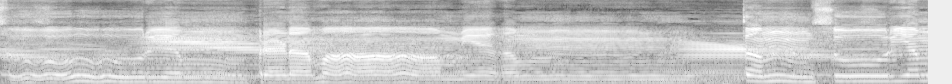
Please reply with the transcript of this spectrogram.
सूर्यं प्रणमाम्यहम् सूर्यं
